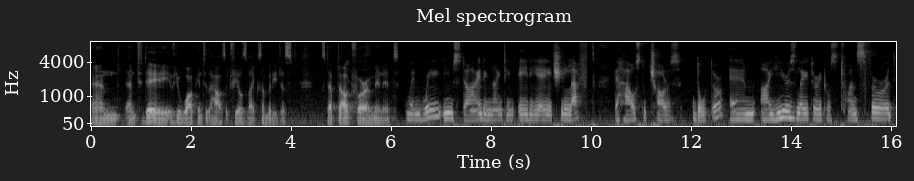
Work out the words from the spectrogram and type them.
and, and today, if you walk into the house, it feels like somebody just stepped out for a minute. When Ray Eames died in 1988, she left the house to Charles' daughter, and uh, years later it was transferred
